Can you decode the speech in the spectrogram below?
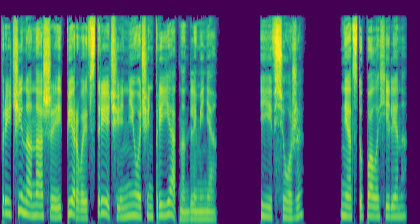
Причина нашей первой встречи не очень приятна для меня. И все же, не отступала Хелена,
